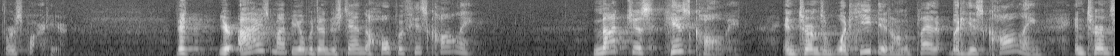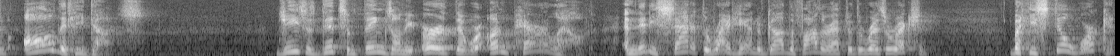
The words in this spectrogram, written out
first part here. That your eyes might be open to understand the hope of his calling. Not just his calling in terms of what he did on the planet, but his calling in terms of all that he does. Jesus did some things on the earth that were unparalleled. And then he sat at the right hand of God the Father after the resurrection. But he's still working.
